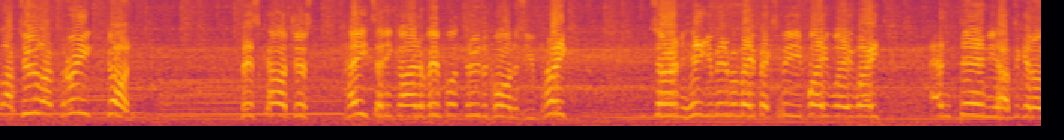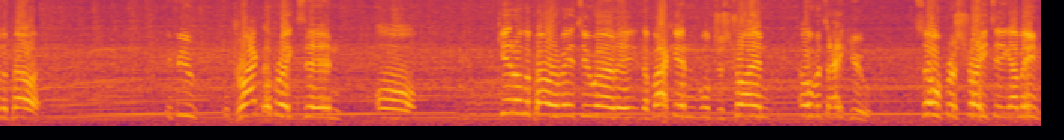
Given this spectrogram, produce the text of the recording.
lap two, lap three, gone. This car just hates any kind of input through the corners. You brake, turn, hit your minimum apex speed, wait, wait, wait, and then you have to get on the power. If you drag the brakes in or get on the power a bit too early, the back end will just try and overtake you. So frustrating. I mean,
